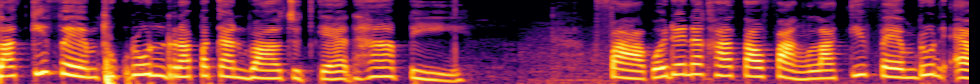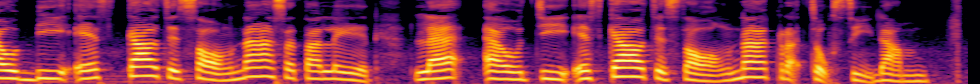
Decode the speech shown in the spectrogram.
ลัคกี้เฟมทุกรุ่นรับประกันวาล์วจุดแก๊ส 5 ปี ฝากไว้ด้วยนะคะ เตาฝั่ง Lucky Frame รุ่น LBS 972 หน้าสแตาเลสและ LGS 972 หน้ากระจกสีดำ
